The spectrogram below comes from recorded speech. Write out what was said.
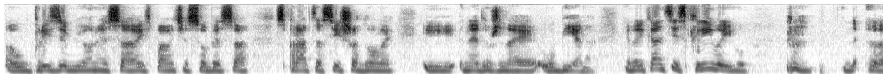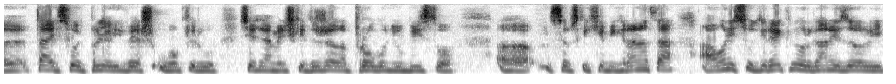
u prizemlju, ona je sa ispavaće sobe sa sprata sišla dole i nedužna je ubijena. Amerikanci skrivaju taj svoj prljavi veš u okviru Sjedinja američkih država, i ubistvo srpskih emigranata, a oni su direktno organizovali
